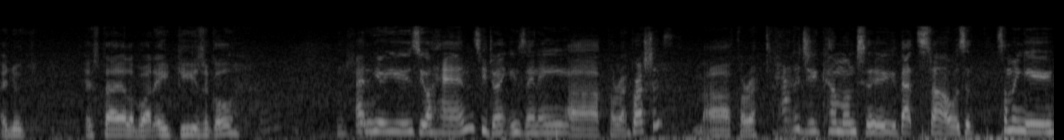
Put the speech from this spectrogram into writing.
a new a style about eight years ago. And you use your hands, you don't use any uh, correct. brushes? uh, correct. How did you come onto that style? Was it something you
